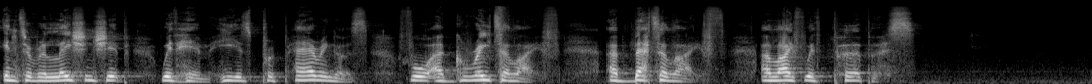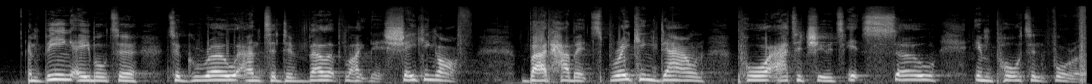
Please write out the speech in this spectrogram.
into relationship with Him. He is preparing us for a greater life, a better life, a life with purpose. And being able to, to grow and to develop like this, shaking off bad habits, breaking down poor attitudes, it's so important for us.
